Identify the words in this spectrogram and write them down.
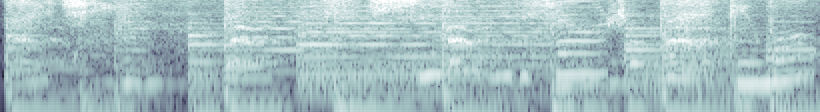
爱情是你的笑容带给我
